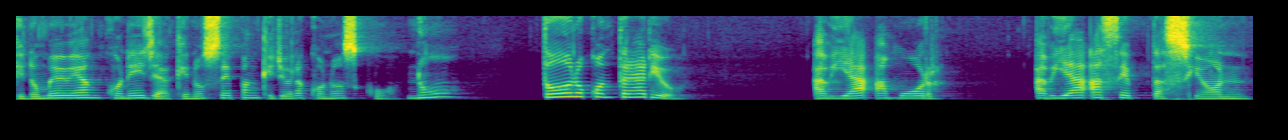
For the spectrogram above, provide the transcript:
que no me vean con ella, que no sepan que yo la conozco. No, todo lo contrario. Había amor, había aceptación,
